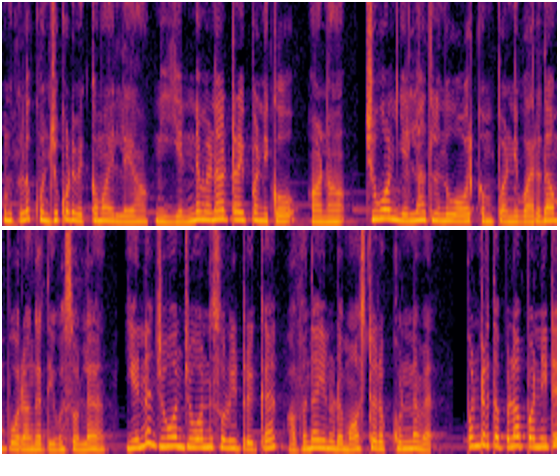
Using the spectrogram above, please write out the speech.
உனக்கெல்லாம் கொஞ்சம் கூட வெக்கமா இல்லையா? நீ என்ன வேணா ட்ரை பண்ணிக்கோ. ஆனால் ஜுவான் எல்லாத்துலேருந்து ஓவர் கம் பண்ணி வரதான் போகிறாங்கிறது இவ சொல்ல. என்ன ஜுவான் ஜுவான்னு சொல்லிட்டு இருக்க? அவன் தான் என்னோட மாஸ்டரை கொன்னவன். பண்ணுற தப்பெல்லாம் பண்ணிட்டு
